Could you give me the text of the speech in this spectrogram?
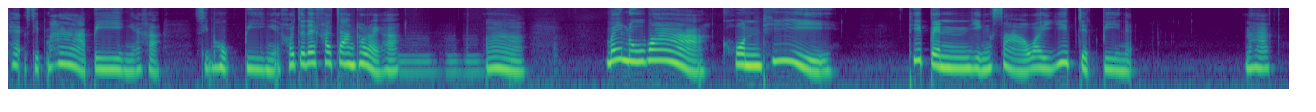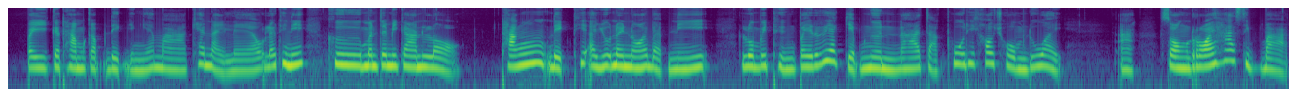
แค่สิบห้าปีอย่างเงี้ยค่ะสิบหกปีเงี้ยเขาจะได้ค่าจ้างเท่าไหร่คะอ่าไม่รู้ว่าคนที่ที่เป็นหญิงสาววัยยี่บเจ็ดปีเนี่ยนะคะไปกระทำกับเด็กอย่างเงี้ยมาแค่ไหนแล้ว แล้วทีนี้คือมันจะมีการหลอก ทั้งเด็กที่อายุน้อยๆ แบบนี้ รวมไปถึงไปเรียกเก็บเงินนะคะจากผู้ที่เข้าชมด้วยอะ250 บาท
